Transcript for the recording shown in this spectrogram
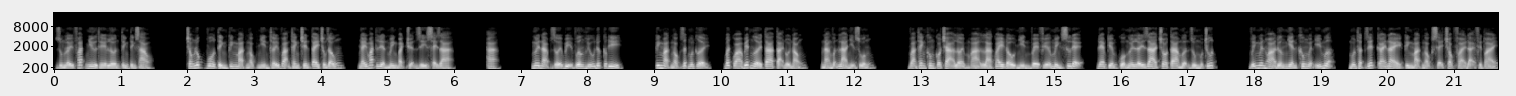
dùng lấy phát như thế lớn tính tình sao? Trong lúc vô tình kinh mạt ngọc nhìn thấy vạn thanh trên tay trống rỗng, nháy mắt liền minh bạch chuyện gì xảy ra. A, ngươi nạp giới bị vương hữu đức cướp đi. Kinh mạt ngọc rất muốn cười, bất quá biết người ta tại nổi nóng, nàng vẫn là nhịn xuống. Vạn thanh không có trả lời mà là quay đầu nhìn về phía mình sư đệ, đem kiếm của ngươi lấy ra cho ta mượn dùng một chút. Vĩnh nguyên hòa đương nhiên không nguyện ý mượn, muốn thật giết cái này kinh mạt ngọc sẽ chọc phải đại phiền thoái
